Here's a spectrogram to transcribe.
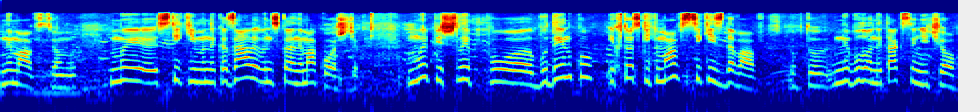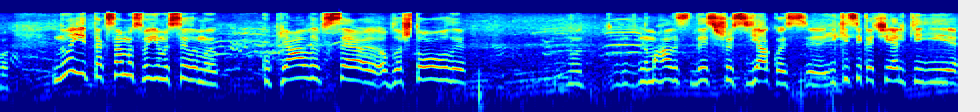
не мав в цьому. Ми скільки їм не казали, вони сказали, нема коштів. Ми пішли по будинку, і хто скільки мав, стільки й здавав. Тобто не було не такси, нічого. Ну і так само своїми силами купляли все, облаштовували. Ну, намагалися десь щось якось, е, якісь і качельки, і,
